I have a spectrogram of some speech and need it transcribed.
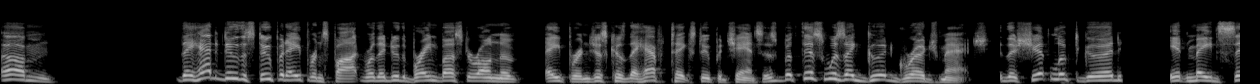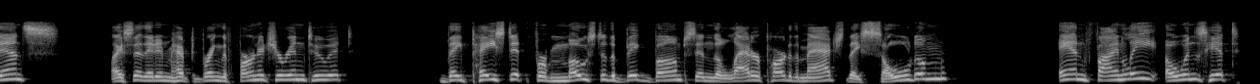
Um they had to do the stupid apron spot where they do the brainbuster on the apron just because they have to take stupid chances, but this was a good grudge match. The shit looked good. It made sense. Like I said, they didn't have to bring the furniture into it. They paced it for most of the big bumps in the latter part of the match. They sold them. And finally, Owens hit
